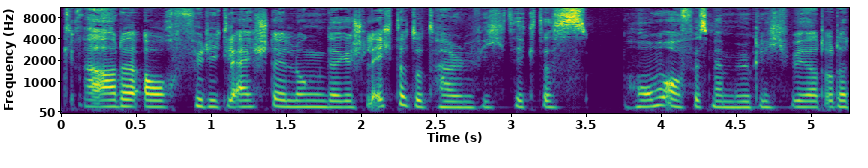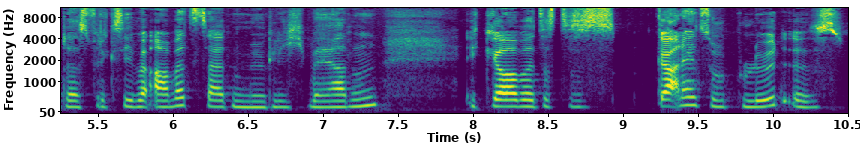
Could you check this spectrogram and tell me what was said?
gerade auch für die Gleichstellung der Geschlechter total wichtig, dass Homeoffice mehr möglich wird oder dass flexible Arbeitszeiten möglich werden. Ich glaube, dass das gar nicht so blöd ist.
